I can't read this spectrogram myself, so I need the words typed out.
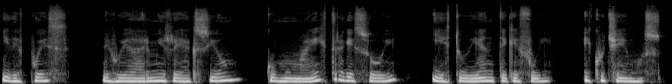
y después les voy a dar mi reacción como maestra que soy y estudiante que fui. Escuchemos.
